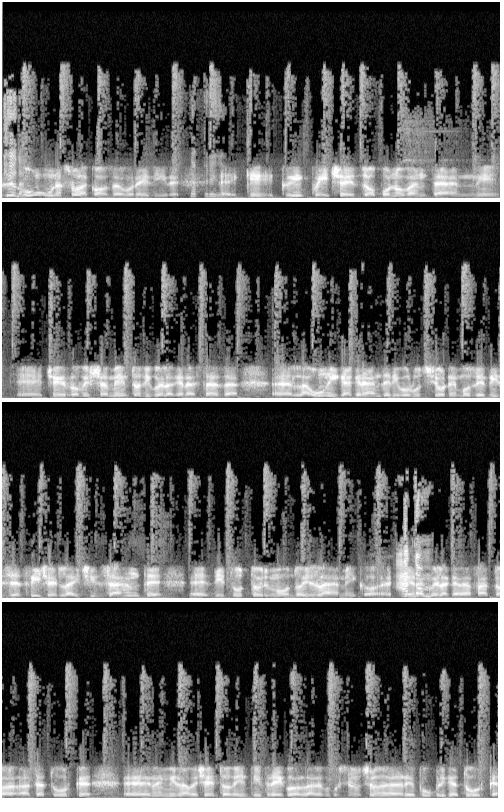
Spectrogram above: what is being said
Chiuda. una sola cosa vorrei dire, eh, che qui, qui, c'è dopo 90 anni eh, c'è il rovesciamento di quella che era stata eh, la unica grande rivoluzione modernizzatrice e laicizzante eh, di tutto il mondo islamico, che ah, era quella che aveva fatto Ataturk nel 1923 con la Costituzione della Repubblica Turca.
